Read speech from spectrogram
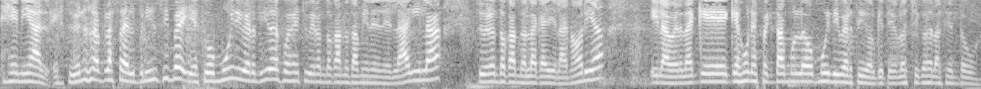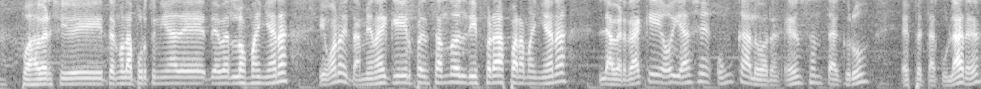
genial. Estuvieron en la Plaza del Príncipe y estuvo muy divertido. Después estuvieron tocando también en el Águila. Estuvieron tocando en la calle La Noria. Y la verdad que, que es un espectáculo muy divertido el que tienen los chicos de la 101. Pues a ver si tengo la oportunidad de, de verlos mañana. Y bueno, y también hay que ir pensando el disfraz para mañana. La verdad que hoy hace un calor en Santa Cruz espectacular, ¿eh?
